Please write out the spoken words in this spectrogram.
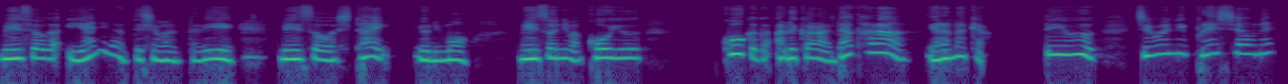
瞑想が嫌になってしまったり、瞑想をしたいよりも、瞑想にはこういう効果があるから、だからやらなきゃっていう自分にプレッシャーをね、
